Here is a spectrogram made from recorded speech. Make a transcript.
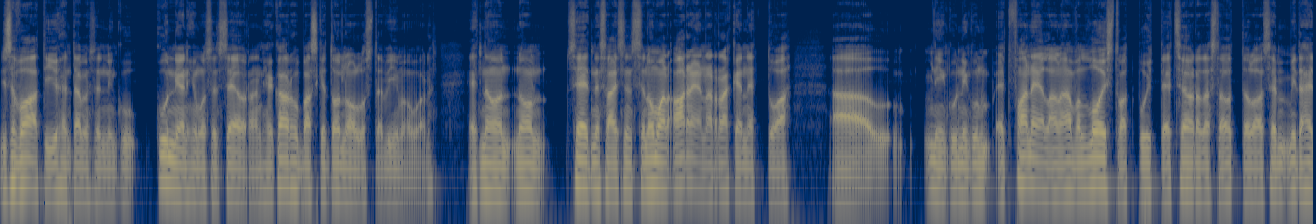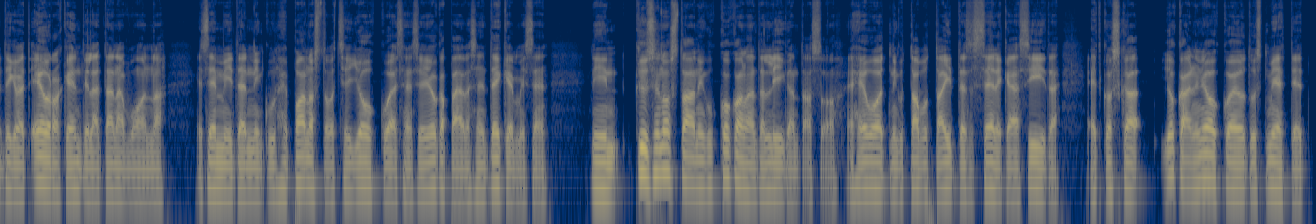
niin se vaatii yhden tämmöisen niin kuin kunnianhimoisen seuran. Ja karhubasket on ollut sitä viime vuodet. Et ne on, ne on se, että ne saisi sen oman areenan rakennettua, ää, niin kuin, niin kuin, että faneilla on aivan loistavat puitteet seurata sitä ottelua, se mitä he tekevät eurokentillä tänä vuonna ja se miten niin kuin he panostavat sen joukkueeseen, sen jokapäiväiseen tekemiseen, niin kyllä se nostaa niin kuin kokonaan tämän liigan tasoa. Ja he voivat niin kuin taputtaa itsensä selkää siitä, että koska jokainen joukkue joutuu miettimään, että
